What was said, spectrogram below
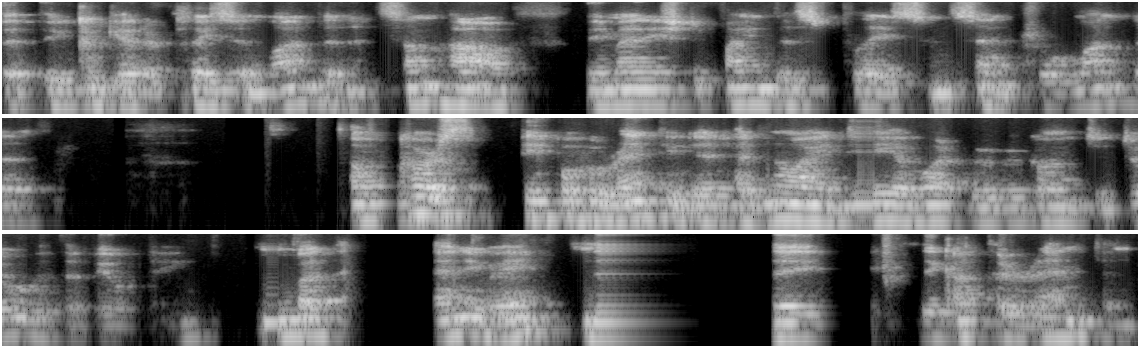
that they could get a place in London and somehow they managed to find this place in central London. Of course, people who rented it had no idea what we were going to do with the building. But anyway, they, they got their rent and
